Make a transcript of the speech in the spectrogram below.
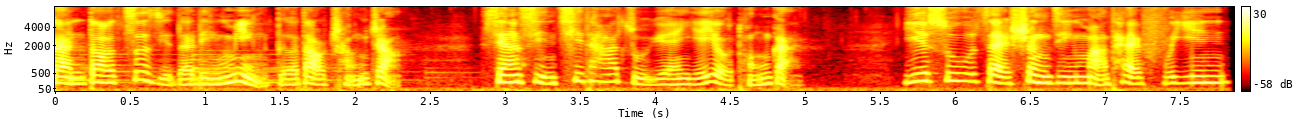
感到自己的灵命得到成长，相信其他组员也有同感。耶稣在圣经马太福音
